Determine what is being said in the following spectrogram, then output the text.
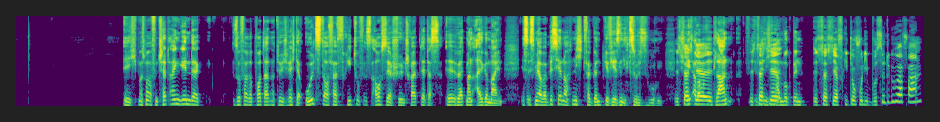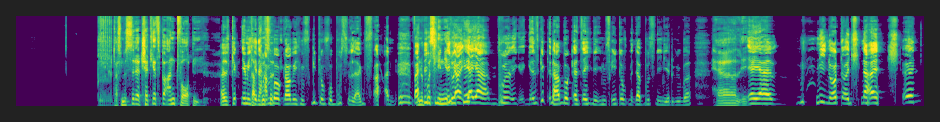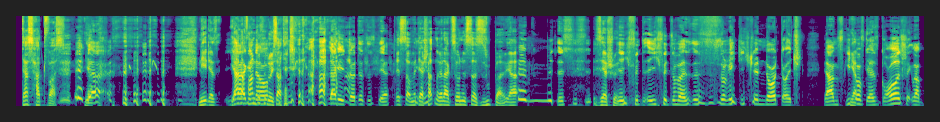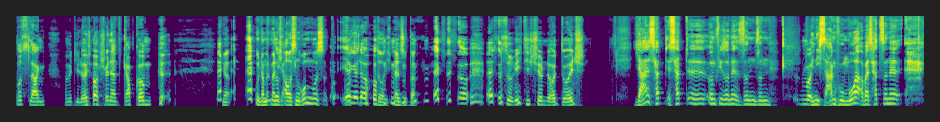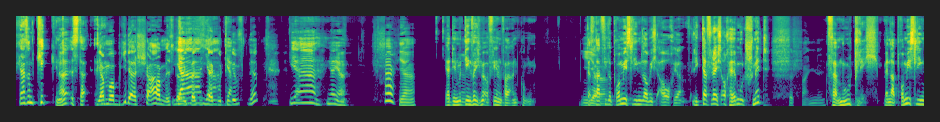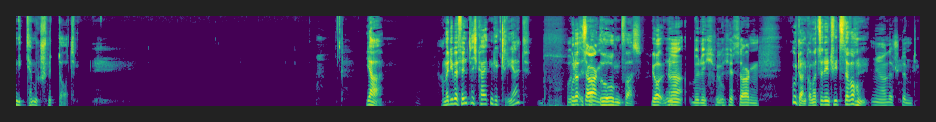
Ich muss mal auf den Chat eingehen. Der Sofa-Reporter hat natürlich recht. Der Ohlsdorfer Friedhof ist auch sehr schön, schreibt er. Das äh, hört man allgemein. Es ist mir aber bisher noch nicht vergönnt gewesen, ihn zu besuchen. Ist Steht aber der, auf dem Plan, wenn ich der, in Hamburg bin. Ist das der Friedhof, wo die Busse drüber fahren? Das müsste der Chat jetzt beantworten. Also es gibt nämlich da in Busse, Hamburg, glaube ich, einen Friedhof, wo Busse langfahren. Eine Buslinie ich, durchgeht? Ja, ja, es gibt in Hamburg tatsächlich einen Friedhof mit einer Buslinie drüber. Herrlich. Ja, ja, die Norddeutschen halt schön. Das hat was. Ja. ja. Nee, der, ja, ja da fahren genau. durch, sagt der Chat. Sag ich doch, das ist der. Ist doch, mit der Schattenredaktion ist das super, ja. Ist, Sehr schön. Ich finde, ich finde sowas, das ist so richtig schön norddeutsch. Wir haben einen Friedhof, ja. der ist groß, über Bus lang, damit die Leute auch schön ans Grab kommen. Ja. Und damit man nicht außen rum muss. Ja, genau. Durch. Ja, super. Es ist so, es ist so richtig schön norddeutsch. Ja, es hat, es hat äh, irgendwie so eine, so ein, so ein, will nicht sagen Humor, aber es hat so eine, ja, so ein Kick, ne? Ist da. Äh, ja, morbider Charme ist, glaube ja, ich, was sich ja, da gut ja. trifft, ne? Ja, ja, ja. Ach, ja. Ja, den, ja. den würde ich mir auf jeden Fall angucken. Dass ja. da viele Promis liegen, glaube ich auch, ja. Liegt da vielleicht auch Helmut Schmidt? Wahrscheinlich. Vermutlich. Wenn da Promis liegen, liegt Helmut Schmidt dort. Ja. Haben wir die Befindlichkeiten geklärt? Würde Oder ist sagen. noch irgendwas? Ja, ne? ja würde ich, würde ich jetzt sagen. Gut, dann kommen wir zu den Tweets der Wochen. Ja, das stimmt.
